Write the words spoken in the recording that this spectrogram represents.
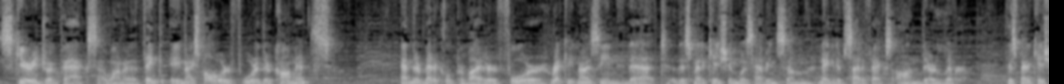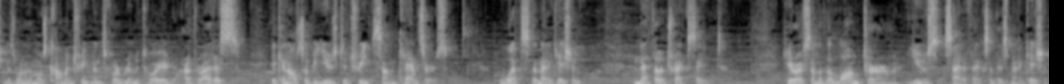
Scary Drug Facts. I want to thank a nice follower for their comments and their medical provider for recognizing that this medication was having some negative side effects on their liver. This medication is one of the most common treatments for rheumatoid arthritis. It can also be used to treat some cancers. What's the medication? Methotrexate. Here are some of the long term use side effects of this medication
